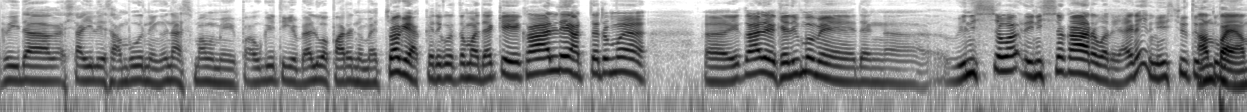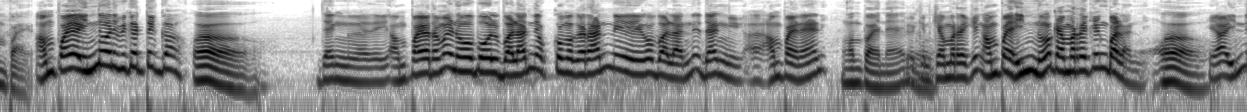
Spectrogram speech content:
ක්‍රීඩා ශෛලය සම්පූර්ණය වෙනස්. මම මේ පෞගේතික බැලුව පරණ මැත්වගේයක් ඇතිකොත්තම දැක ඒකාල්ලේ අත්තටම ඒකාලය කෙලින්ම මේ දැන් විනිශ්ව විනිශ්ෂකාරවර යන විනිශ්චුතු අම්පය අම්පය අම්පය ඉන්නවන විකට්ටෙක්ග දැන් අම්පය තමයි නෝබෝල් බලන්න ඔක්කොම කරන්නේ ඒක බලන්න. දැන් අම්පය නෑන. අම්පය නෑ කැමරකින් අම්පය ඉන්න කැමර එකෙන් බලන්න. ය ඉන්න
